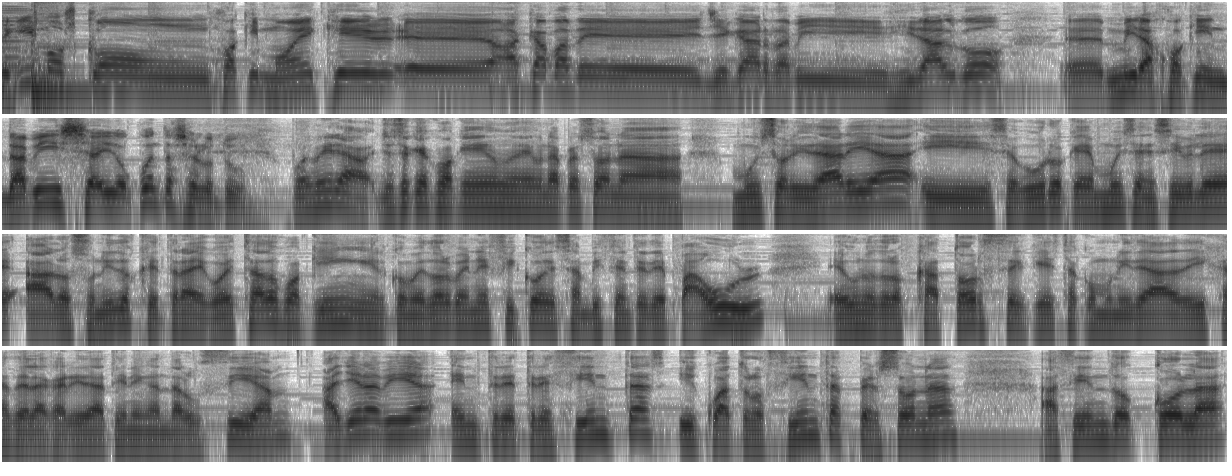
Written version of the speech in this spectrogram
Seguimos con Joaquín Moekel. eh, acaba de llegar David Hidalgo. Eh, mira, Joaquín, David se ha ido. Cuéntaselo tú. Pues mira, yo sé que Joaquín es una persona muy solidaria y seguro que es muy sensible a los sonidos que traigo. He estado, Joaquín, en el comedor benéfico de San Vicente de Paul, es uno de los 14 que esta comunidad de hijas de la caridad tiene en Andalucía. Ayer había entre 300 y 400 personas haciendo cola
